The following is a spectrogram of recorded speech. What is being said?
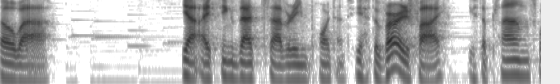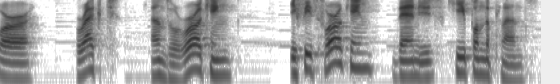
So uh, yeah, I think that's uh, very important. You have to verify if the plans were correct, plans were working. If it's working, then you just keep on the plans.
